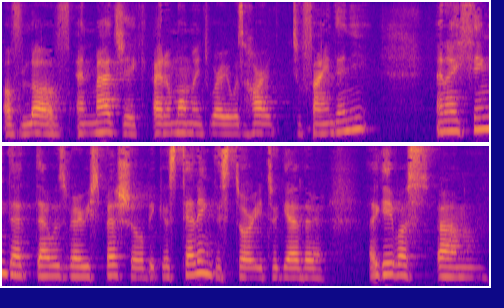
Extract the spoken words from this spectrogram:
of love, and magic at a moment where it was hard to find any. And I think that that was very special because telling the story together uh, gave us um,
